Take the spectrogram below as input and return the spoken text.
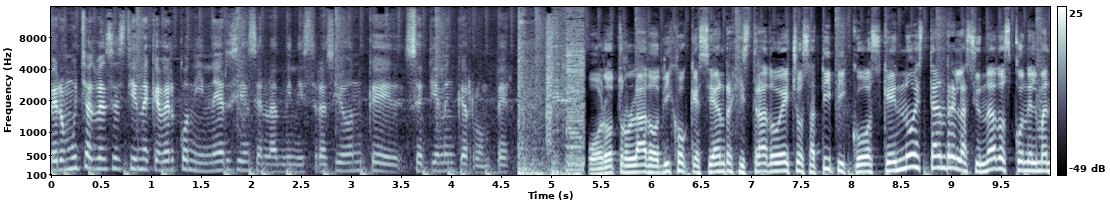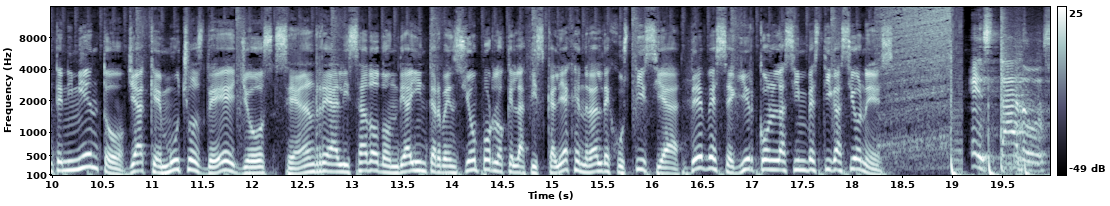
pero muchas veces tiene que ver con inercias en la administración que se tienen que romper. Por otro lado, dijo que se han registrado hechos atípicos que no están relacionados con el mantenimiento, ya que muchos de ellos se han realizado donde hay intervención por lo que la Fiscalía General de Justicia debe seguir con las investigaciones. Estados.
